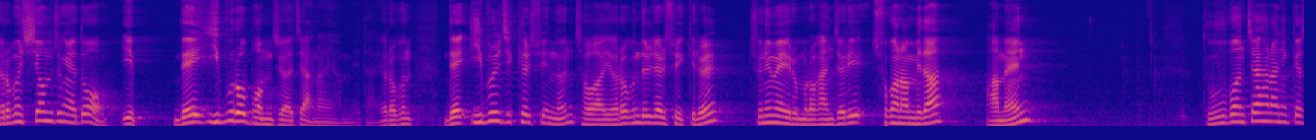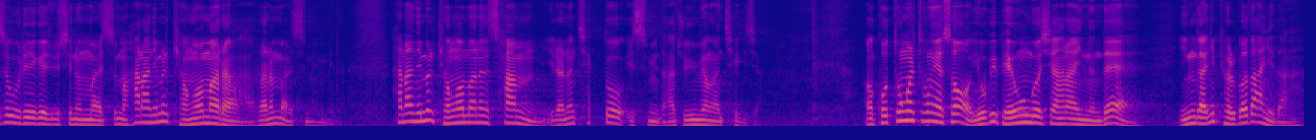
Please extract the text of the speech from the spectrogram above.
여러분 시험 중에도 입, 내 입으로 범죄하지 않아야 합니다. 여러분 내 입을 지킬 수 있는 저와 여러분들 될 수 있기를 주님의 이름으로 간절히 축원합니다. 아멘. 두 번째 하나님께서 우리에게 주시는 말씀은 하나님을 경험하라라는 말씀입니다. 하나님을 경험하는 삶이라는 책도 있습니다. 아주 유명한 책이죠. 어, 고통을 통해서 욥이 배운 것이 하나 있는데 인간이 별것 아니다.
